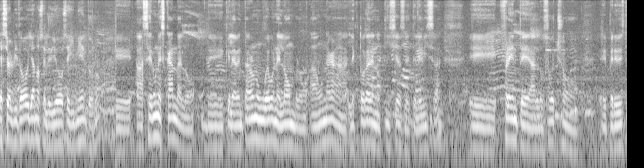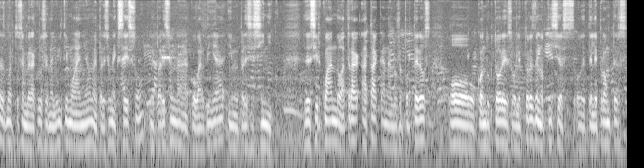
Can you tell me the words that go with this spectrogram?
ya se olvidó, ya no se le dio seguimiento. ¿no? Eh, hacer un escándalo de que le aventaron un huevo en el hombro a una lectora de noticias de Televisa eh, frente a los ocho eh, periodistas muertos en Veracruz en el último año me parece un exceso, me parece una cobardía y me parece cínico. Es decir, cuando atacan a los reporteros o conductores o lectores de noticias o de teleprompters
